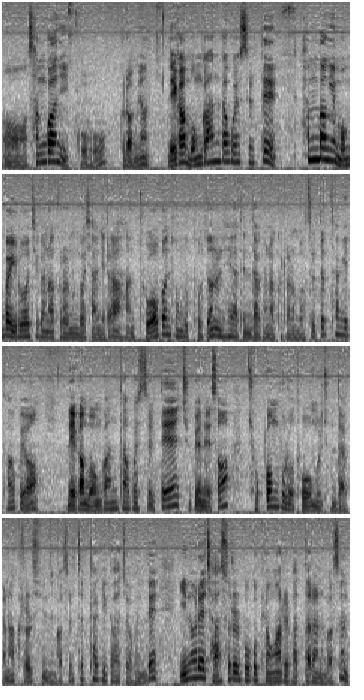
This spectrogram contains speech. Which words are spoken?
어, 상관이 있고 그러면 내가 뭔가 한다고 했을 때 한 방에 뭔가 이루어지거나 그러는 것이 아니라 한 두어 번 정도 도전을 해야 된다거나 그러는 것을 뜻하기도 하고요. 내가 뭔가 한다고 했을 때 주변에서 조건부로 도움을 준다거나 그럴 수 있는 것을 뜻하기도 하죠. 근데 이 노래 자수를 보고 병화를 봤다라는 것은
